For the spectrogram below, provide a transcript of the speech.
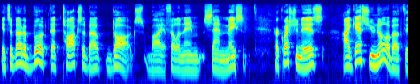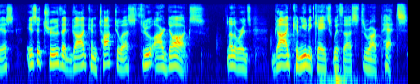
It's about a book that talks about dogs by a fellow named Sam Mason. Her question is, I guess you know about this, is it true that God can talk to us through our dogs? In other words, God communicates with us through our pets.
